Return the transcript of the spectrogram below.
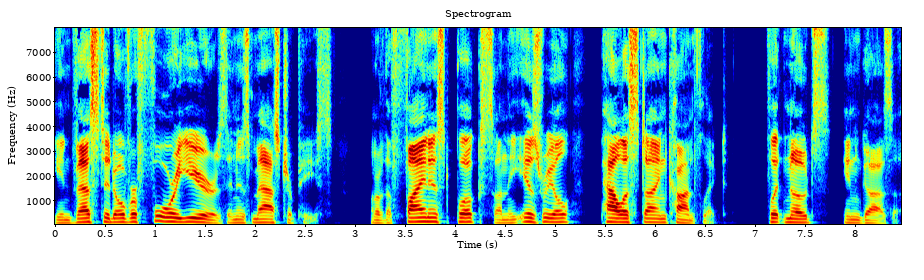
He invested over four years in his masterpiece, one of the finest books on the Israel Palestine conflict, Footnotes in Gaza.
